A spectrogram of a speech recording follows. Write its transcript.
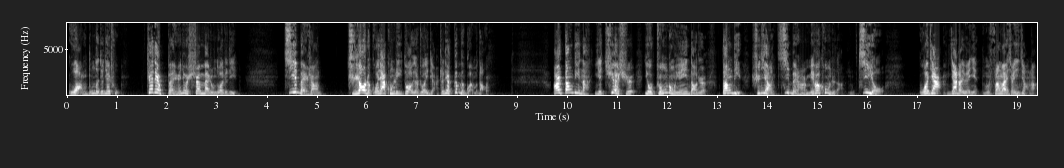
广东的交界处，这地儿本身就是山脉众多之地。基本上，只要这国家控制力多少有点弱一点，这地儿根本管不到。而当地呢，也确实有种种原因导致当地实际上基本上是没法控制的。既有国家压榨的原因，我们番外详细讲了。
